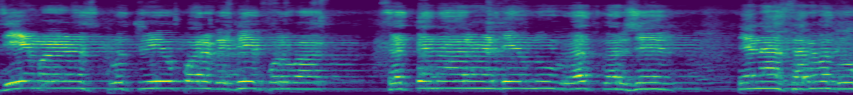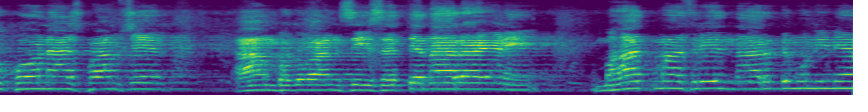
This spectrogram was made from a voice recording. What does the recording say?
જે માણસ પૃથ્વી ઉપર વિધિપૂર્વક સત્યનારાયણ દેવનું વ્રત કરશે, તેના સર્વ દુઃખો નાશ પામશે. આમ ભગવાન શ્રી સત્યનારાયણે મહાત્મા શ્રી નારદ મુનિને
